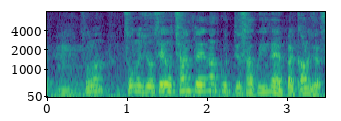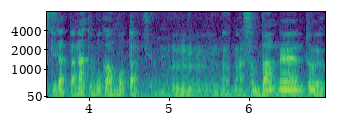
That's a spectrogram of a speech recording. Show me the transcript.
ん。そのその女性をちゃんと描くっていう作品がやっぱり彼女は好きだったなと僕は思ったんですよね、うん。まあ、その晩年とにかく、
